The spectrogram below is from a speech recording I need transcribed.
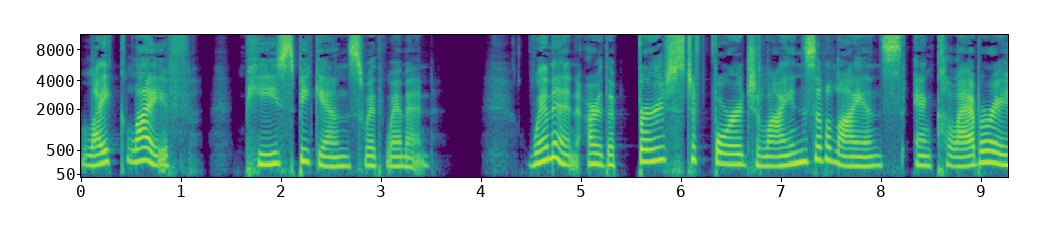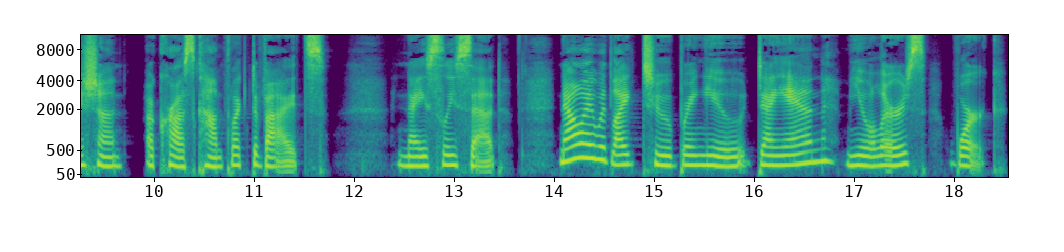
Like life, peace begins with women. Women are the first to forge lines of alliance and collaboration across conflict divides. Nicely said. Now I would like to bring you Diane Mueller's work.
